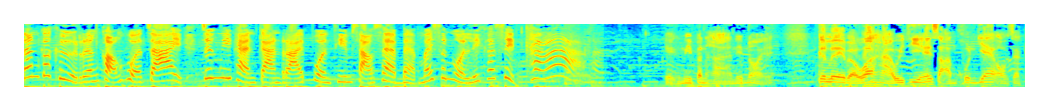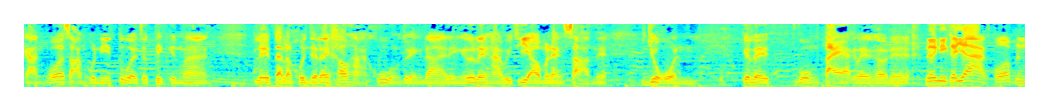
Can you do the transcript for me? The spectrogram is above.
นั่นก็คือเรื่องของหัวใจ จึงมีแผนการร้ายป่วนทีมสาวแสบแบบไม่สงวนลิขสิทธิ์ค่ะ เองมีปัญหานิดหน่อย ก็เลยแบบว่าหาวิธีให้ 3 คนแยกออกจากกัน เพราะว่า 3 คนนี้ตัวจะติดกันมาก เลยแต่ละคนจะได้เข้าหาคู่ของตัวเองได้อะไรเงี้ยก็เลยหาวิธีเอาแมลงสาบเนี่ยโยน ก็เลยวงแตกเลยคราวนี้เรื่องนี้ก็ยากเพราะว่าเป็น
